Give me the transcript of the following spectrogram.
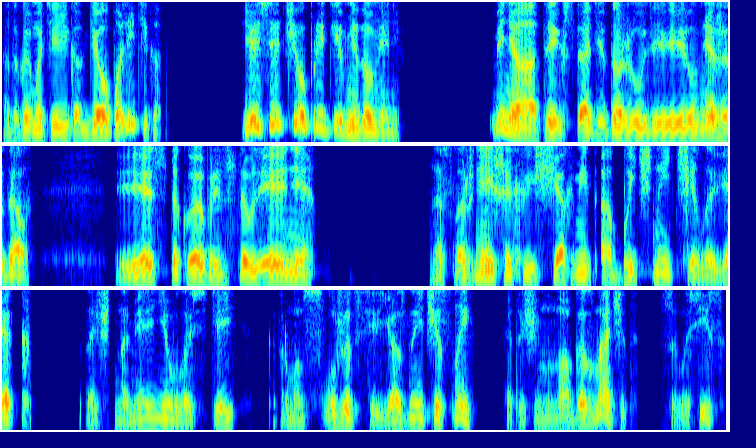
о такой материи, как геополитика. Есть от чего прийти в недоумение. Меня ты, кстати, тоже удивил, не ожидал. Есть такое представление. На сложнейших вещах имеет обычный человек, значит, намерения властей, которым он служит, серьезные и честны. Это очень много значит, согласись.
